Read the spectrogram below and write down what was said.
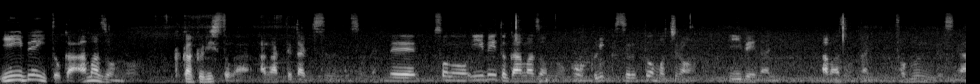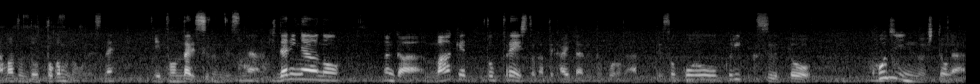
eBay とか Amazon の価格リストが上がってたりするんですよね。でその eBay とか Amazon の方をクリックするともちろん eBay なり Amazon なり飛ぶんですね。Amazon.com の方ですね。に飛んだりするんですが左側のなんかマーケットプレイスとかって書いてあるところがあってそこをクリックすると個人の人が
